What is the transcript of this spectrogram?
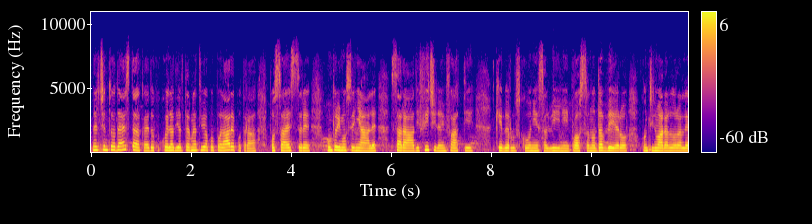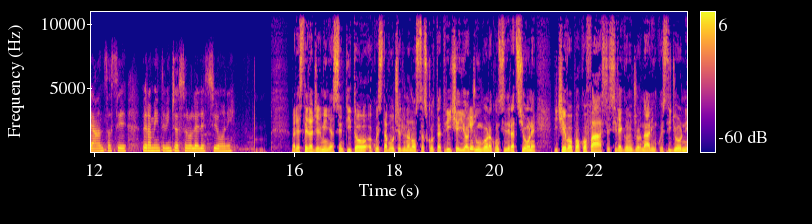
nel centrodestra credo che quella di Alternativa Popolare potrà, possa essere un primo segnale. Sarà difficile infatti che Berlusconi e Salvini possano davvero continuare la loro alleanza se veramente vincessero le elezioni. Maria Stella Gelmini ha sentito eh, questa voce di una nostra ascoltatrice, io sì. aggiungo una considerazione, dicevo poco fa, se si leggono i giornali in questi giorni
